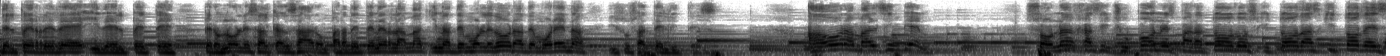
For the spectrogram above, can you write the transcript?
del PRD y del PT, pero no les alcanzaron para detener la máquina demoledora de Morena y sus satélites. Ahora mal sin bien. Sonajas y chupones para todos y todas y todes.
